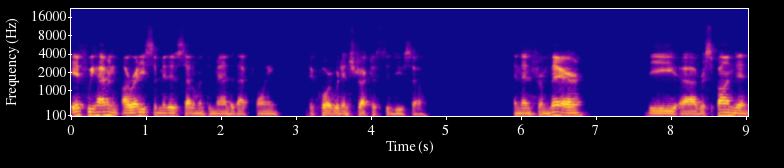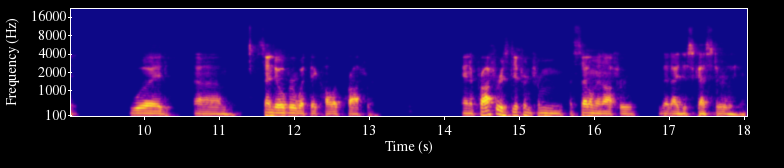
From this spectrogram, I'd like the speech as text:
If we haven't already submitted a settlement demand at that point, the court would instruct us to do so. And then from there, the uh, respondent would um, send over what they call a proffer. And a proffer is different from a settlement offer that I discussed earlier.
